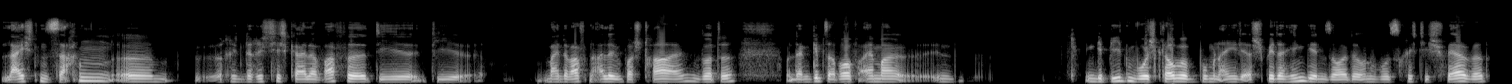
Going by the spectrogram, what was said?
leichten Sachen äh, eine richtig geile Waffe, die, die meine Waffen alle überstrahlen würde. Und dann gibt's aber auf einmal in, in Gebieten, wo ich glaube, wo man eigentlich erst später hingehen sollte und wo es richtig schwer wird,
